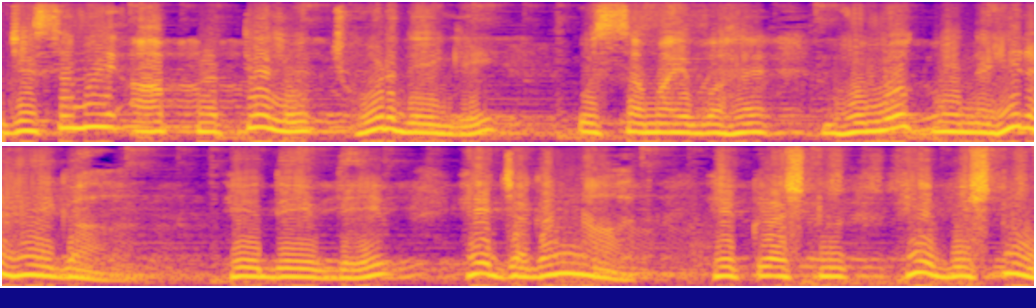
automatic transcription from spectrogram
जिस समय आप प्रत्यलोक छोड़ देंगे, उस समय वह भूलोक में नहीं रहेगा। हे देव देव हे जगन्नाथ, हे कृष्ण, हे विष्णु,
